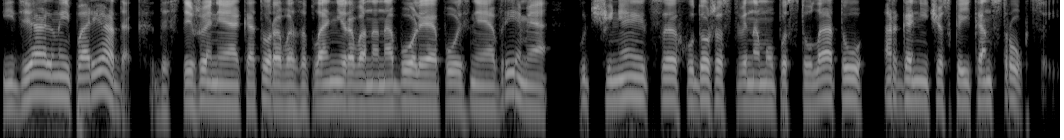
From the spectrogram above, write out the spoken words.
Идеальный порядок, достижение которого запланировано на более позднее время, подчиняется художественному постулату органической конструкции.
